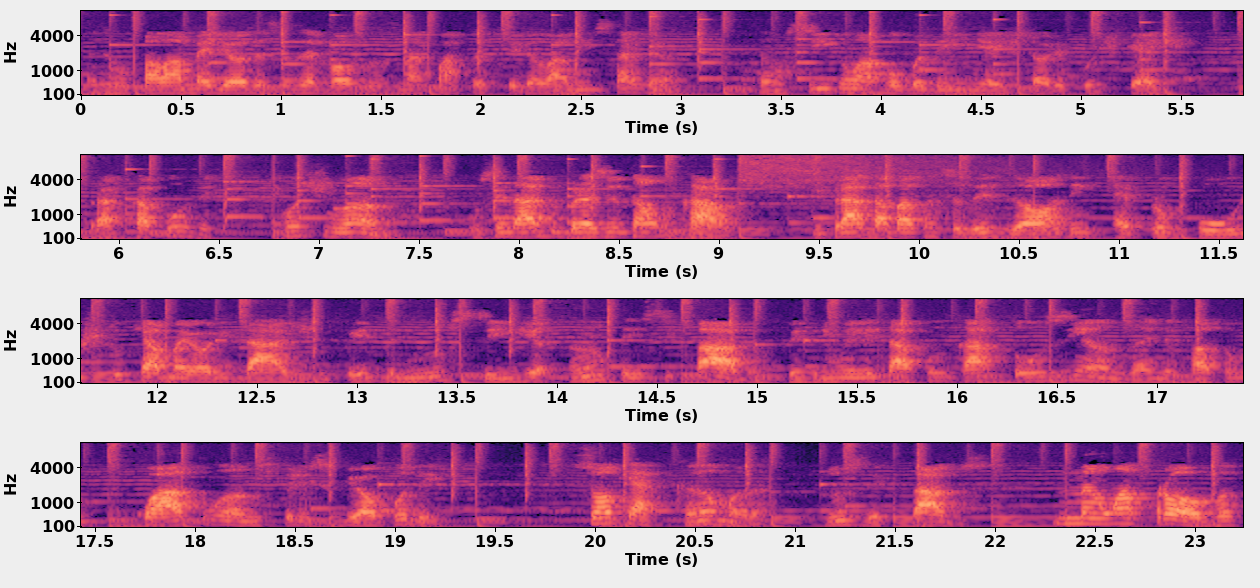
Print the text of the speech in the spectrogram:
Mas eu vou falar melhor dessas revoltas na quarta-feira lá no Instagram. Então sigam arroba História Podcast para ficar por dentro. Continuando, o cenário do Brasil está um caos. E para acabar com essa desordem, é proposto que a maioridade do Pedrinho seja antecipada. O Pedrinho ele está com 14 anos, ainda faltam 4 anos para ele subir ao poder. Só que a Câmara dos Deputados não aprova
